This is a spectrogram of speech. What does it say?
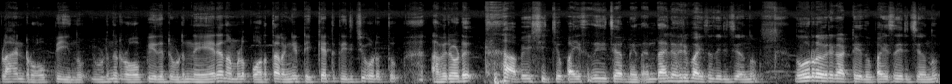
പ്ലാൻ ഡ്രോപ്പ് ചെയ്യുന്നു. ഇവിടുന്ന് ഡ്രോപ്പ് ചെയ്തിട്ട് ഇവിടുന്ന് നേരെ നമ്മൾ പുറത്തിറങ്ങി ടിക്കറ്റ് തിരിച്ചു കൊടുത്തു. അവരോട് അപേക്ഷിച്ചു. പൈസ തിരിച്ചു എന്തായാലും അവർ പൈസ തിരിച്ചു തന്നു. നൂറ് രൂപ അവർ കട്ട് ചെയ്തു. പൈസ തിരിച്ചു തന്നു.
